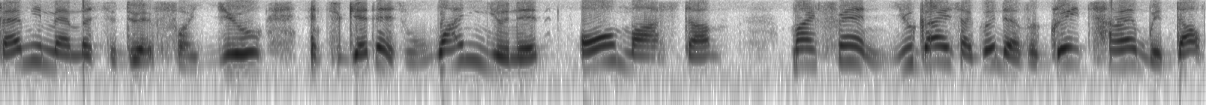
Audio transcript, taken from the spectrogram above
family members to do it for you, and together as one unit, all masked up. My friend, you guys are going to have a great time without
